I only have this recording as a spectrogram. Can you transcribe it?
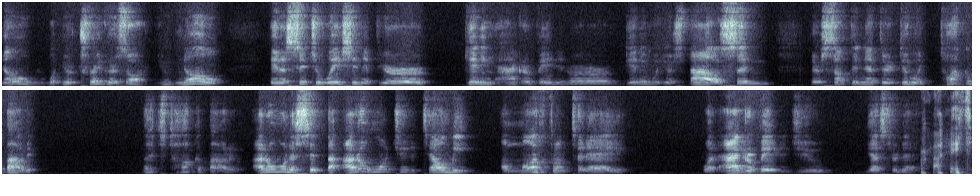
know what your triggers are. You know in a situation if you're getting aggravated or getting with your spouse and there's something that they're doing, talk about it. Let's talk about it. I don't want to sit back. I don't want you to tell me a month from today what aggravated you yesterday. Right.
